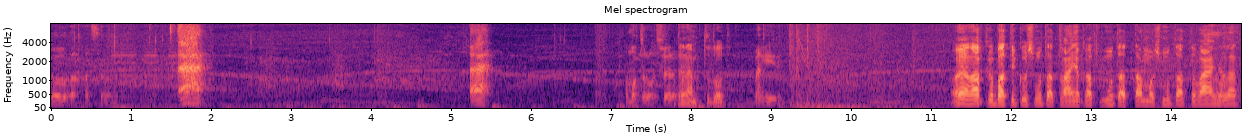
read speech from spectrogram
Ó, a faszom. Eh! Eh! A motorot De fölrobban. nem tudod. Megéri. Olyan akrobatikus mutatványokat mutattam most mutatvány alatt.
